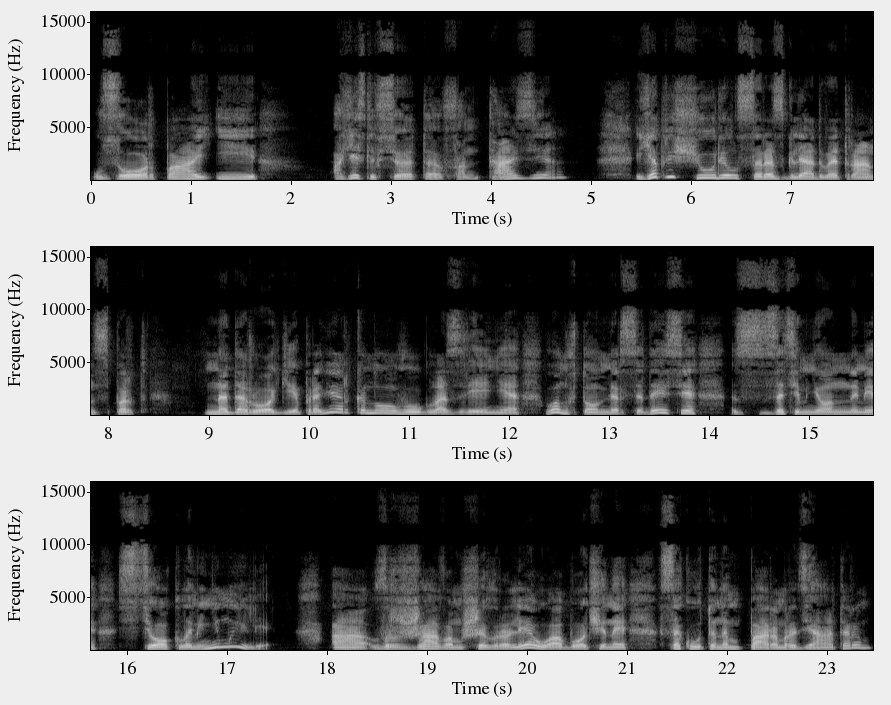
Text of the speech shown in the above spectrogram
узор, пай и... А если все это фантазия?» Я прищурился, разглядывая транспорт, на дороге. Проверка нового угла зрения. Вон в том «Мерседесе» с затемненными стеклами не мыли. А в ржавом «Шевроле» у обочины с окутанным паром радиатором.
